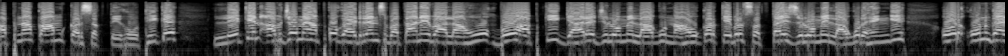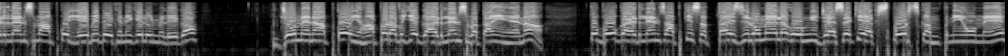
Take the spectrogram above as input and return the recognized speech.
अपना काम कर सकते हो, ठीक है? लेकिन अब जो मैं आपको गाइडलाइंस बताने वाला हूँ, वो आपकी 11 जिलों में लागू ना होकर केवल 27 जिलों में लागू रहेंगी। और उन गाइडलाइंस में आपको यह भी देखने के लिए मिलेगा, जो मैंने आपको यहाँ पर अब ये गाइडलाइंस बताई है ना तो वो गाइडलाइंस आपकी 27 जिलों में अलग होंगी। जैसे कि एक्सपोर्ट्स कंपनियों में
